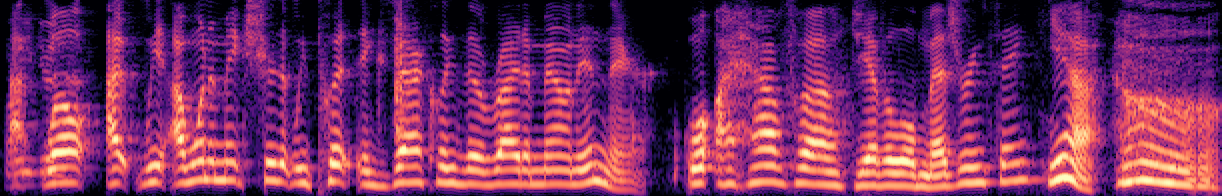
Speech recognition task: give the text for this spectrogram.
Why are you doing Well, I we I want to make sure that we put exactly the right amount in there. Well, I have. Uh, Do you have a little measuring thing? yeah.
